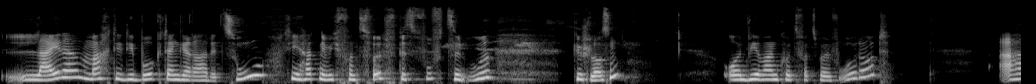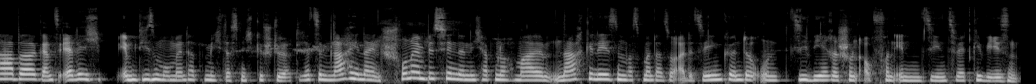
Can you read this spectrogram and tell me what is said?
Leider machte die Burg dann gerade zu. Die hat nämlich von 12 bis 15 Uhr geschlossen. Und wir waren kurz vor 12 Uhr dort. Aber ganz ehrlich, in diesem Moment hat mich das nicht gestört. Jetzt im Nachhinein schon ein bisschen, denn ich habe nochmal nachgelesen, was man da so alles sehen könnte und sie wäre schon auch von innen sehenswert gewesen.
